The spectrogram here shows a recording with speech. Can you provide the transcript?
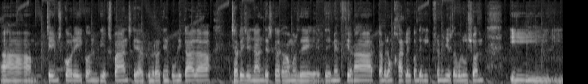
ah, James Corey con The Expanse, que ya el primero la tiene publicada, Charlie Jane Anders, que acabamos de, mencionar, Cameron Harley con The Geek Feminist Revolution y,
